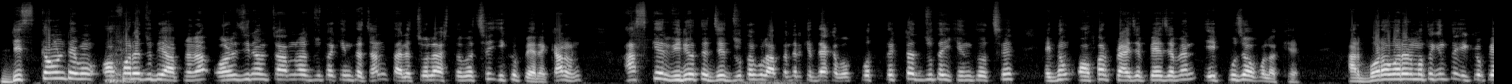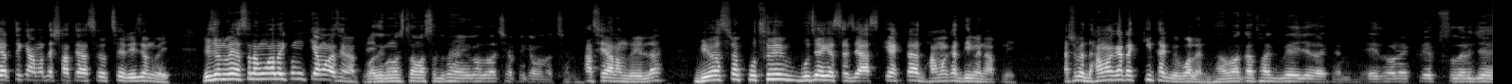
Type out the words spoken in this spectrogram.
Discount এবং অফারে যদি আপনারা অরিজিনাল চামড়ার জুতা কিনতে চান তাহলে চলে আসতে হচ্ছে ইকো পেয়ারে কারণ আজকের ভিডিওতে যে জুতাগুলো আপনাদেরকে দেখাবো প্রত্যেকটা জুতাই কিন্তু হচ্ছে একদম অফার প্রাইজে পেয়ে যাবেন এই পূজা উপলক্ষে। আর বরাবরের মতো কিন্তু ইকো পেয়ার থেকে আমাদের সাথে আছে হচ্ছে রিজন ভাই। রিজন ভাই আসসালামু আলাইকুম কেমন আছেন আপনি? ওয়ালাইকুম আসসালাম আসাদ ভাই আমি ভালো আছি আপনি কেমন আছেন? আছি আলহামদুলিল্লাহ। ভিউয়ার্সরা প্রথমেই বুঝে গেছে যে আজকে একটা ধামাকা দিবেন আপনি। আসলে ধামাকাটা কি থাকবে বলেন? ধামাকা থাকবে এই যে দেখেন এই ধরনের ক্রেপসুলের যে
